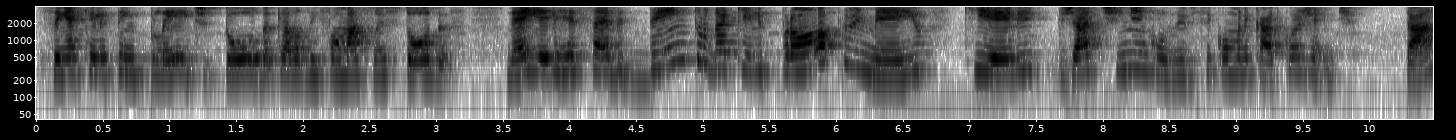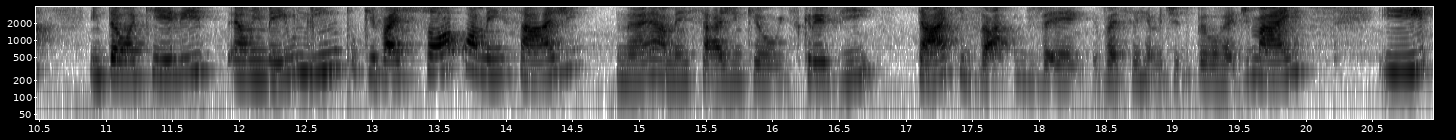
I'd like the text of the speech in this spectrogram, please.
sem aquele template todo, aquelas informações todas né? E ele recebe dentro daquele próprio e-mail que ele já tinha, inclusive, se comunicado com a gente, tá? Então aqui ele é um e-mail limpo que vai só com a mensagem, né? A mensagem que eu escrevi, tá? Que vai, vai ser remetido pelo Redmine. E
